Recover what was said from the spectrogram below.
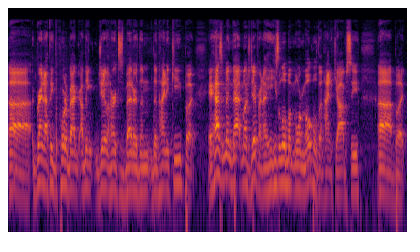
Uh, granted, I think the quarterback, I think Jalen Hurts is better than than Heinicke, but it hasn't been that much different. He's a little bit more mobile than Heinicke, obviously. Uh, but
